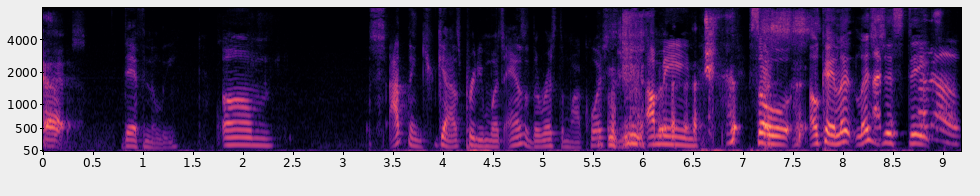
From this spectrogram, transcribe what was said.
Facts. Definitely. Um, I think you guys pretty much answered the rest of my questions. I mean, so okay, let let's just stick. Hold on.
